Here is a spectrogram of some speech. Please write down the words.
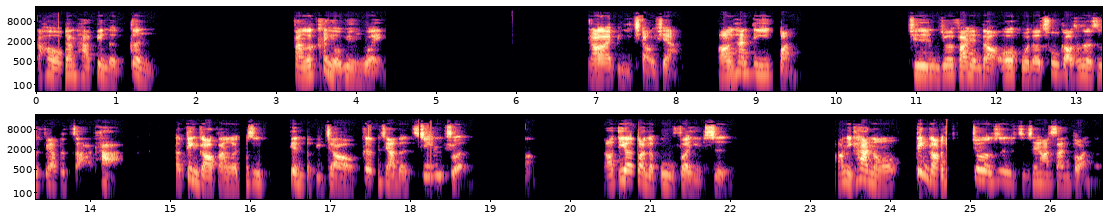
然后让它变得更，反而更有韵味，然后来比较一下。然后你看第一段，其实你就会发现到，哦，我的初稿真的是非常的杂沓。呃，定稿反而就是变得比较更加的精准啊。然后第二段的部分也是，然后，你看哦，定稿就是只剩下三段了，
